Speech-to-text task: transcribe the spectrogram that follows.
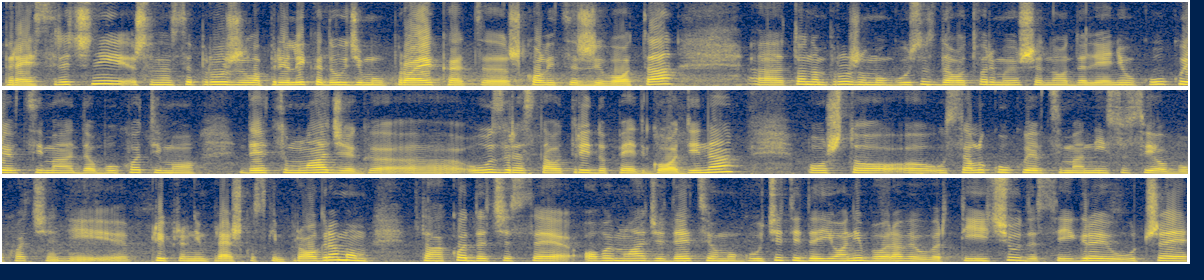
presrećni što nam se pružila prilika da uđemo u projekat e, Školice života. E, to nam pruža mogućnost da otvorimo još jedno odeljenje u Kukujevcima, da obuhvatimo decu mlađeg e, uzrasta od 3 do 5 godina, pošto u selu Kukujevcima nisu svi obuhvaćeni pripremnim preškolskim programom, tako da će se ovoj mlađoj deci omogućiti da i oni borave u vrtiću, da se igraju, uče,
